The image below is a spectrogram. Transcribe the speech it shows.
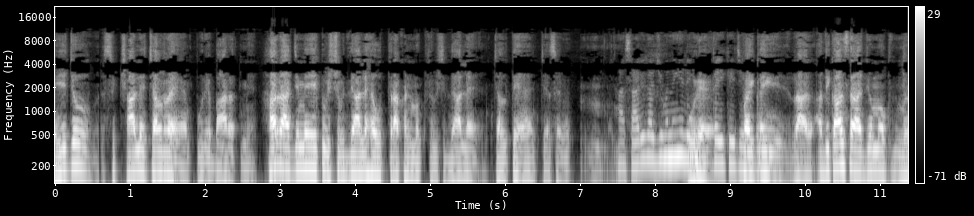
ये जो शिक्षालय चल रहे हैं पूरे भारत में हर राज्य में एक विश्वविद्यालय है उत्तराखंड मुक्त विश्वविद्यालय चलते हैं जैसे हाँ, सारे राज्यों में नहीं है पूरे कई कई कई अधिकांश राज्यों में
